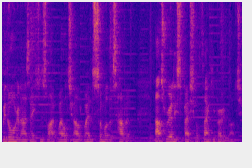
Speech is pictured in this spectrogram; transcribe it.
with organisations like WellChild when some others haven't. That's really special. Thank you very much.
